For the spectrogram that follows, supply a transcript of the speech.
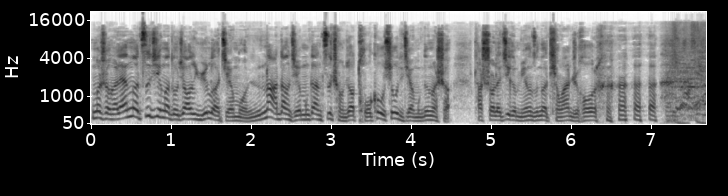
我说我连我自己我都叫娱乐节目，哪档节目敢自称叫脱口秀的节目？跟我说，他说了几个名字，我听完之后。现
